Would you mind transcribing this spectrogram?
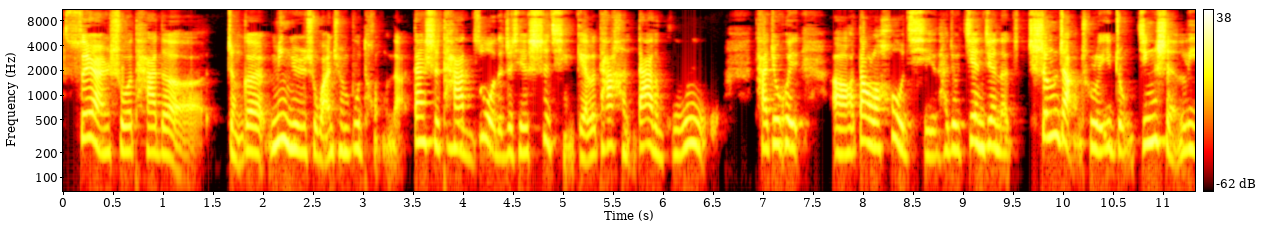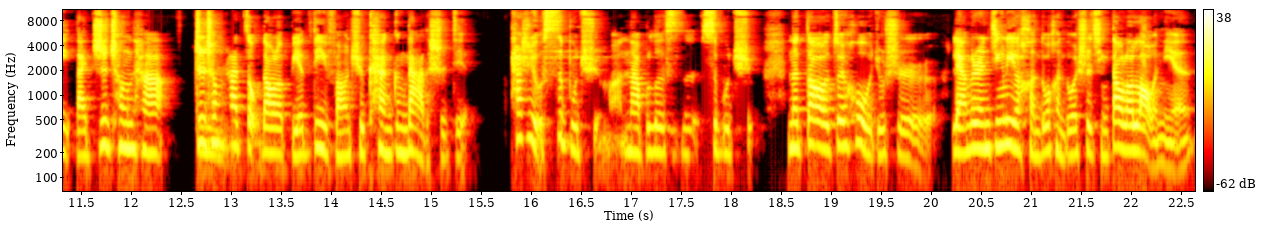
虽然说他的。整个命运是完全不同的，但是他做的这些事情给了他很大的鼓舞，他就会啊，到了后期，他就渐渐的生长出了一种精神力来支撑他，支撑他走到了别的地方去看更大的世界。他是有四部曲嘛，《那不勒斯四部曲》，那到最后就是两个人经历了很多很多事情，到了老年，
